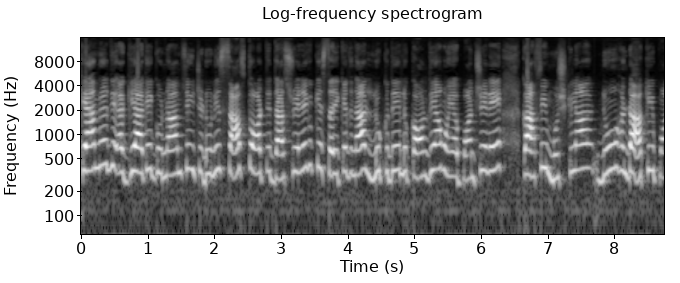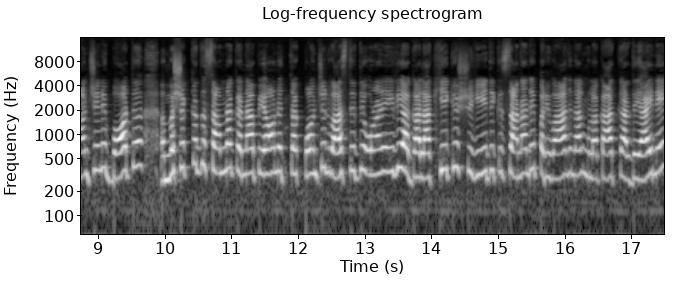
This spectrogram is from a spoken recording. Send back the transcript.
ਕੈਮਰੇ ਦੇ ਅੱਗੇ ਆ ਕੇ ਗੁਰਨਾਮ ਸਿੰਘ ਚੜੂਨੀ ਸਾਫ਼ ਤੌਰ ਤੇ ਦੱਸ ਰਹੇ ਨੇ ਕਿ ਕਿਸ ਤਰੀਕੇ ਦੇ ਨਾਲ ਲੁਕਦੇ, ਲੁਕਾਉਂਦਿਆਂ ਹੋਇਆਂ ਪਹੁੰਚੇ ਨੇ। ਕਾਫੀ ਮੁਸ਼ਕਿਲਾਂ ਨੂੰ ਹੰਢਾ ਕੇ ਪਹੁੰਚੇ ਨੇ। ਬਹੁਤ ਮਸ਼ੱਕਤ ਦਾ ਸਾਹਮਣਾ ਕਰਨਾ ਪਿਆ ਉਹਨਾਂ ਤੱਕ ਪਹੁੰਚਣ ਵਾਸਤੇ ਤੇ ਉਹਨਾਂ ਨੇ ਇਹ ਵੀ ਗੱਲ ਆਖੀ ਹੈ ਕਿ ਉਹ ਸ਼ਹੀਦ ਕਿਸਾਨਾਂ ਦੇ ਪਰਿਵਾਰ ਦੇ ਨਾਲ ਮੁਲਾਕਾਤ ਕਰਦੇ ਆਏ ਨੇ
